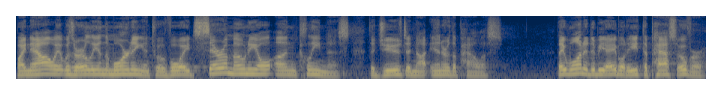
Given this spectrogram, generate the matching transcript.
By now it was early in the morning, and to avoid ceremonial uncleanness, the Jews did not enter the palace. They wanted to be able to eat the Passover.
